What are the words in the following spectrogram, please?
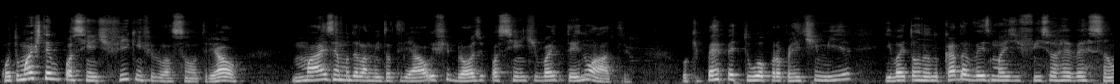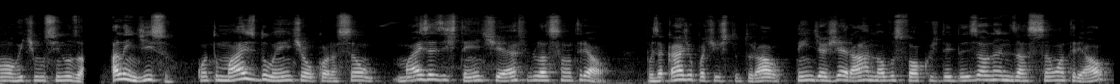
Quanto mais tempo o paciente fica em fibrilação atrial, mais remodelamento atrial e fibrose o paciente vai ter no átrio, o que perpetua a própria arritmia e vai tornando cada vez mais difícil a reversão ao ritmo sinusal. Além disso, quanto mais doente é o coração, mais resistente é a fibrilação atrial, pois a cardiopatia estrutural tende a gerar novos focos de desorganização atrial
